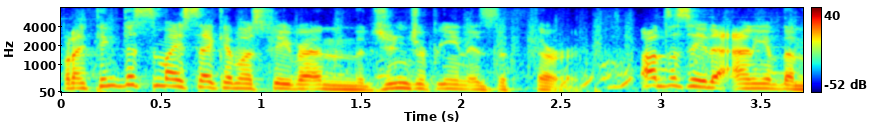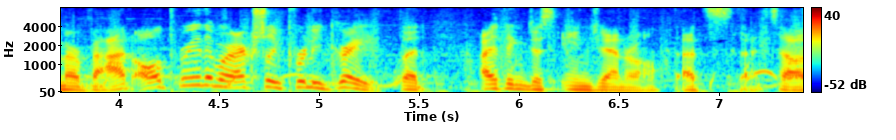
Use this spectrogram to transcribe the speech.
But I think this is my second most favorite, and then the ginger bean is the third. Not to say that any of them are bad. All three of them are actually pretty great, but I think just in general, that's that's how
